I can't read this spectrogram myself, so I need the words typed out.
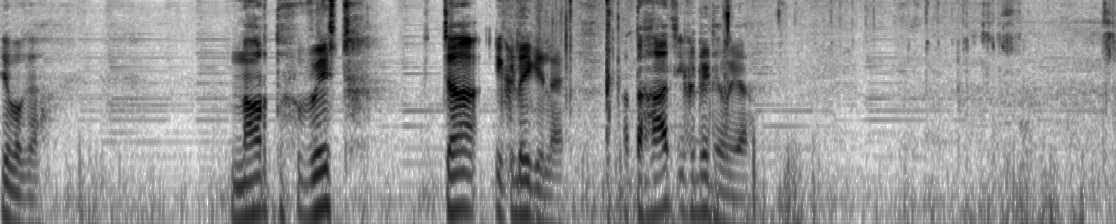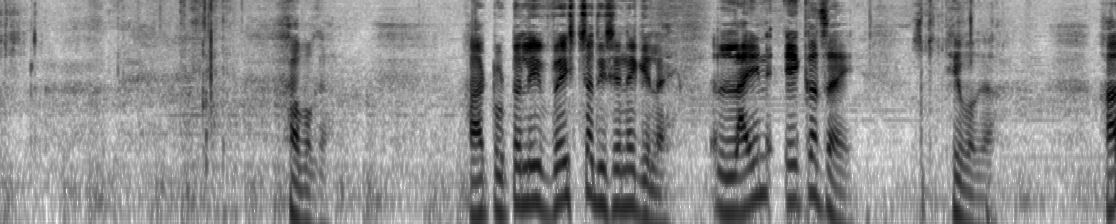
हे बघा. नॉर्थ वेस्टच्या इकडे गेलाय. आता हाच इकडे ठेवूया. हा बघा. हा टोटली वेस्टच्या दिशेने गेलाय. लाईन एकच आहे. हे बघा. हा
